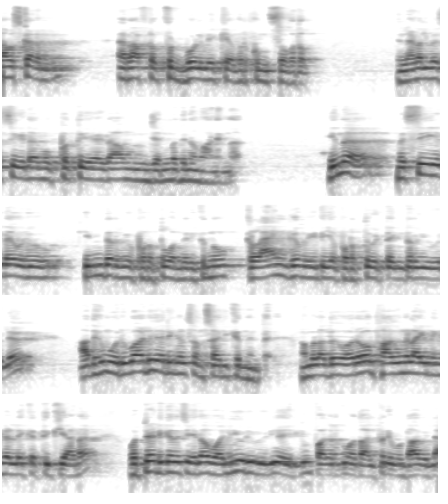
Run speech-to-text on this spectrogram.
നമസ്കാരം. റാഫ്റ്റ് ഓഫ് ഫുട്ബോളിലേക്ക് അവർക്കും സ്വാഗതം. ലണൽ മെസ്സിയുടെ മുപ്പത്തി ഏഴാം ജന്മദിനമാണിന്ന്. ഇന്ന് മെസ്സിയുടെ ഒരു ഇന്റർവ്യൂ പുറത്തു വന്നിരിക്കുന്നു. ക്ലാങ്ക് മീഡിയ പുറത്തുവിട്ട ഇന്റർവ്യൂവിൽ അദ്ദേഹം ഒരുപാട് കാര്യങ്ങൾ സംസാരിക്കുന്നുണ്ട്. നമ്മളത് ഓരോ ഭാഗങ്ങളായി നിങ്ങളിലേക്ക് എത്തിക്കുകയാണ്. ഒറ്റയടിക്ക് അത് ചെയ്ത വലിയൊരു വീഡിയോ ആയിരിക്കും. പലർക്കും അത് താല്പര്യം ഉണ്ടാവില്ല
